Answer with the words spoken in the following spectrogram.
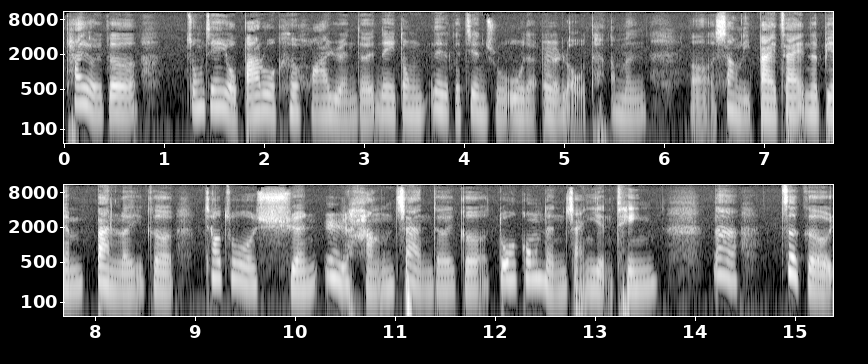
它有一个中间有巴洛克花园的那栋那个建筑物的二楼，他们呃上礼拜在那边办了一个叫做“玄日航站”的一个多功能展演厅，那这个。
